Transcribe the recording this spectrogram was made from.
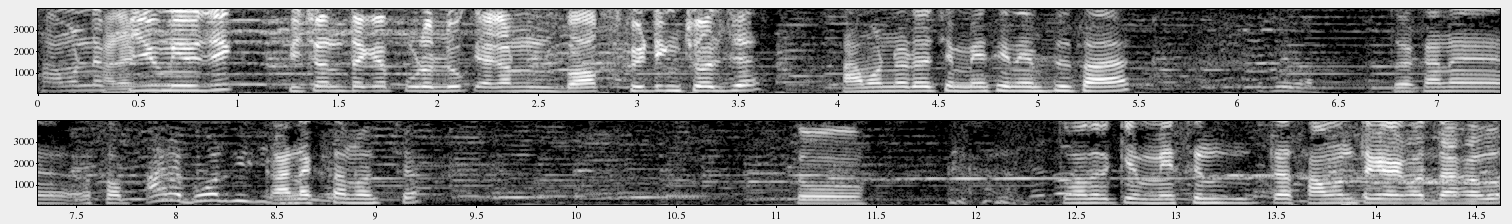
সামনে পিউ মিউজিক পিছন থেকে পুরো লুক এখন বক্স ফিটিং চলছে। সামান্য রয়েছে মেশিন এমপ্লিফায়ার তো এখানে সব কানেকশন হচ্ছে। তো তোমাদেরকে মেশিনটা সামন থেকে একবার দেখাবো।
